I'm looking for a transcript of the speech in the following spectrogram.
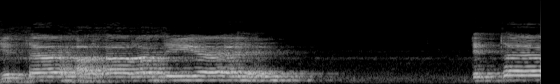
ਜਿੱਥੇ ਹਰ ਆਰਾਧੀਐ ਤਿੱਥੇ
